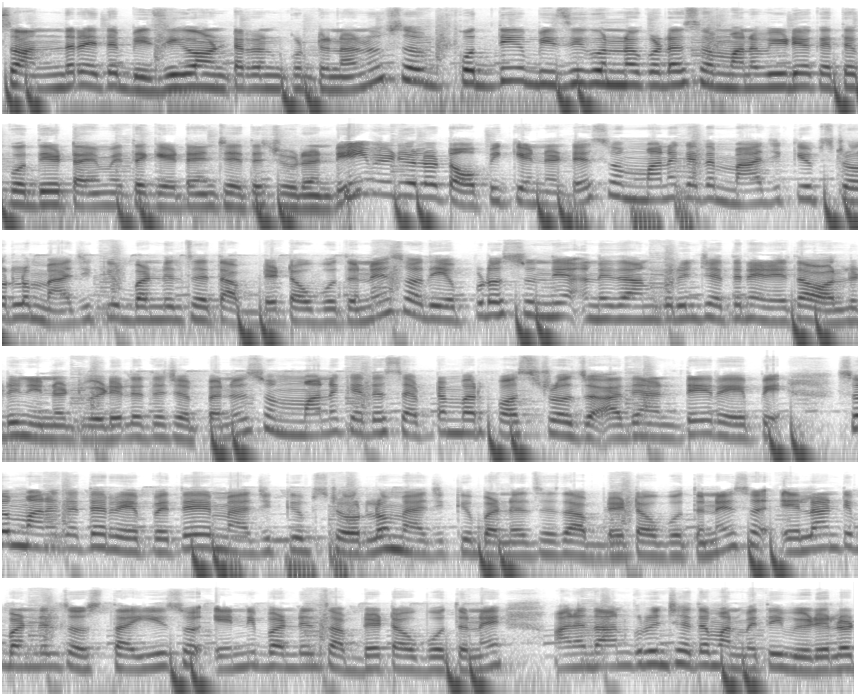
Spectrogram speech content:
so అందరూ అయితే బిజీగా ఉంటారు అనుకుంటున్నాను సో కొద్దిగా బిజీగా ఉన్నా కూడా సో మన వీడియోకి అయితే కొద్దిగా టైం అయితే కేటాయించి అయితే చూడండి. ఈ వీడియోలో టాపిక్ ఏంటంటే సో మనకైతే మ్యాజిక్ క్యూబ్ స్టోర్లో మ్యాజిక్ క్యూబ్ బండిల్స్ అయితే అప్డేట్ అవబోతున్నాయి సో అది ఎప్పుడు వస్తుంది అనే దాని గురించి అయితే నేనైతే ఆల్రెడీ నిన్నటి వీడియోలో అయితే చెప్పాను. సో మనకైతే సెప్టెంబర్ ఫస్ట్ రోజు అదే అంటే రేపే. సో మనకైతే రేపైతే మ్యాజిక్ క్యూబ్ స్టోర్లో మ్యాజిక్ క్యూబ్ బండిల్స్ అయితే అప్డేట్ అవబోతున్నాయి సో ఎలాంటి బండిల్స్ వస్తాయి. సో ఎన్ని బండిల్స్ అప్డేట్ అవబోతున్నాయి అనే దాని గురించి అయితే మనమైతే ఈ వీడియోలో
